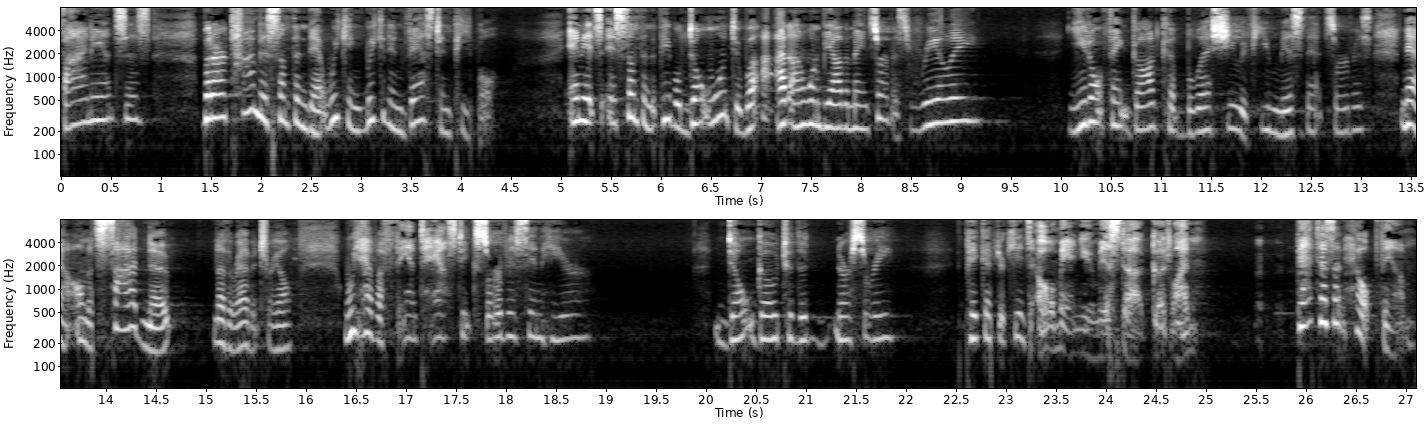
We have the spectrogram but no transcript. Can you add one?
finances, but our time is something that we can we can invest in people. And it's, it's something that people don't want to. Well, I, I don't want to be out of the main service. Really? You don't think God could bless you if you miss that service? Now, on a side note, another rabbit trail, we have a fantastic service in here. Don't go to the nursery, pick up your kids, oh man, you missed a good one. That doesn't help them.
